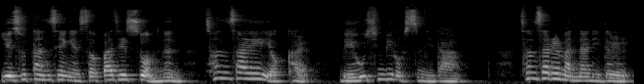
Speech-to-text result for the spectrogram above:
예수 탄생에서 빠질 수 없는 천사의 역할 매우 신비롭습니다. 천사를 만난 이들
